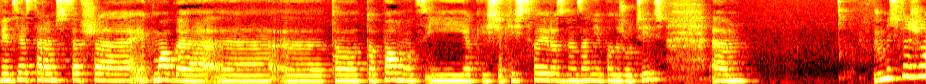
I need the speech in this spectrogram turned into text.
więc ja staram się zawsze, jak mogę, e, e, to, to pomóc i jakieś, jakieś swoje rozwiązanie podrzucić. Myślę, że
